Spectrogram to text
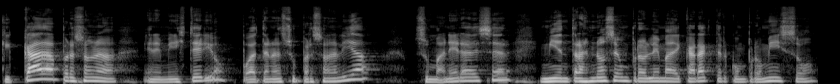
que cada persona en el ministerio pueda tener su personalidad, su manera de ser, mientras no sea un problema de carácter, compromiso,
